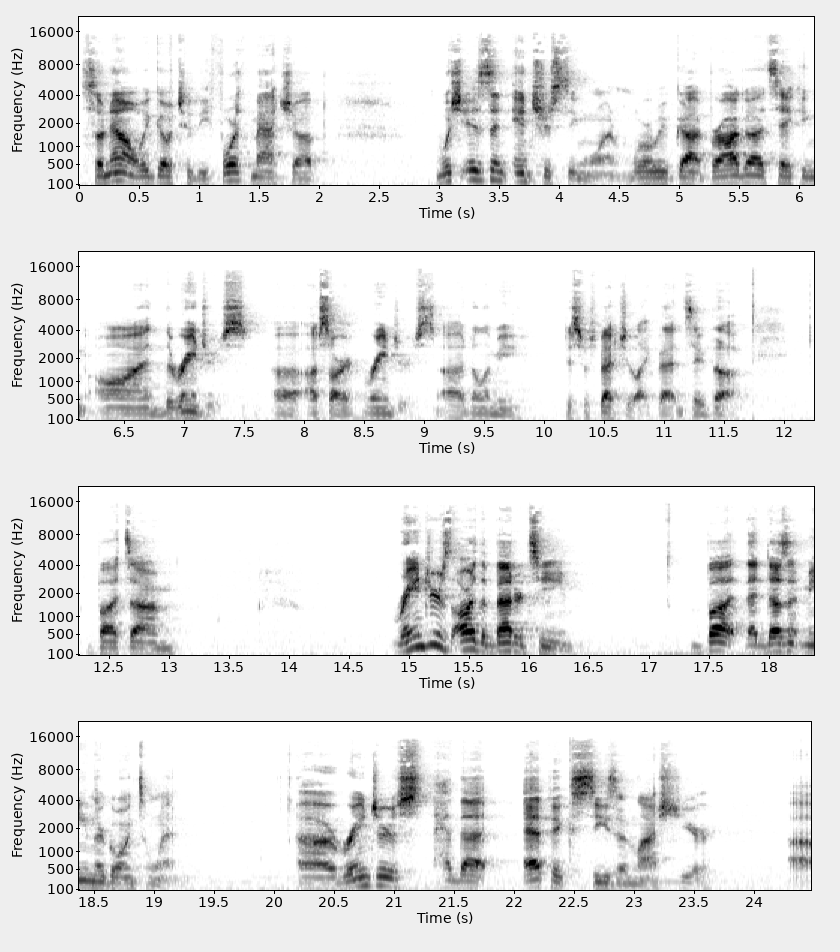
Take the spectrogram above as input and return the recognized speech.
So now we go to the fourth matchup, which is an interesting one, where we've got Braga taking on the Rangers. Uh, I'm sorry, Rangers. Uh, don't let me disrespect you like that and say the. But um, Rangers are the better team, but that doesn't mean they're going to win. Uh, Rangers had that epic season last year, uh,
